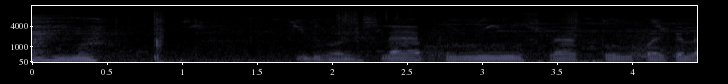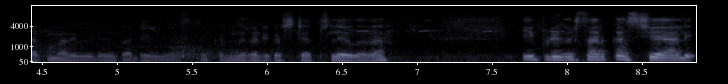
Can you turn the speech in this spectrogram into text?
అమ్మ. ఇదిగోండి స్లాబ్ స్లాబ్ పైకి వెళ్ళాక మళ్ళీ వీడియో కంటిన్యూ చేస్తే. ఇక్కడ ఎందుకంటే ఇక్కడ స్టెప్స్ లేవు కదా. ఇప్పుడు ఇక్కడ సర్కస్ చేయాలి.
